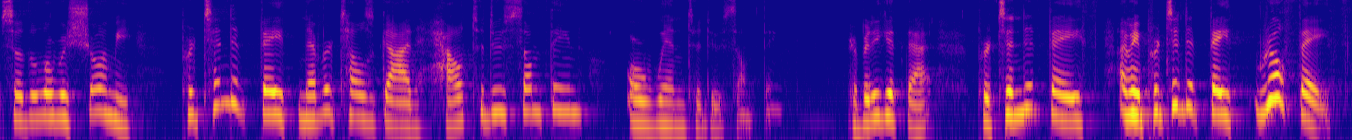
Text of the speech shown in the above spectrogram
So the Lord was showing me pretended faith never tells God how to do something or when to do something. Everybody get that? Pretended faith, I mean, pretended faith, real faith,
